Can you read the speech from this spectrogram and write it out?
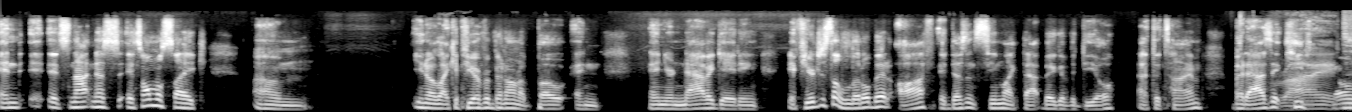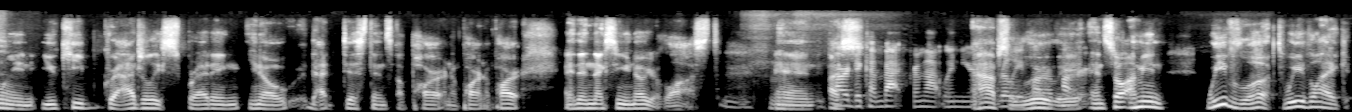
and it's not necessarily it's almost like um you know, like if you ever been on a boat and and you're navigating, if you're just a little bit off, it doesn't seem like that big of a deal at the time. But as it right. keeps going, you keep gradually spreading, you know, that distance apart and apart and apart. And then next thing you know, you're lost. Mm-hmm. And it's hard I, to come back from that when you're absolutely. Really and so, I mean, we've looked, we've like,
